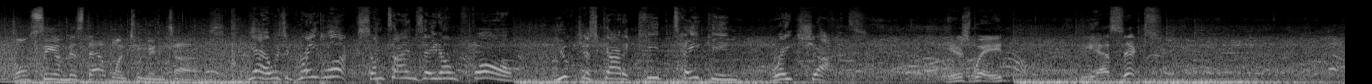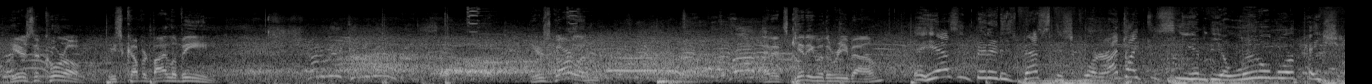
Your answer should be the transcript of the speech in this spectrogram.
You won't see him miss that one too many times. Yeah, it was a great look. Sometimes they don't fall. You've just got to keep taking great shots. Here's Wade. He has six. Here's Okoro. He's covered by LaVine. Here's Garland. And it's Giddey with a rebound. Yeah, he hasn't been at his best this quarter. I'd like to see him be a little more patient.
